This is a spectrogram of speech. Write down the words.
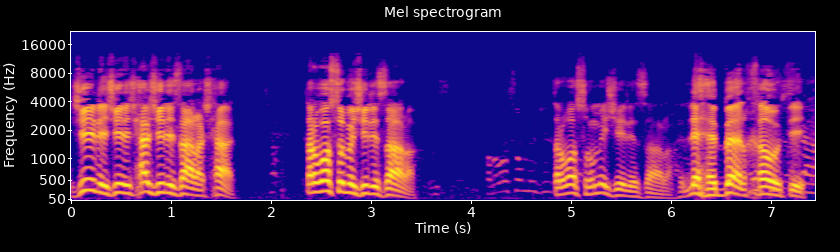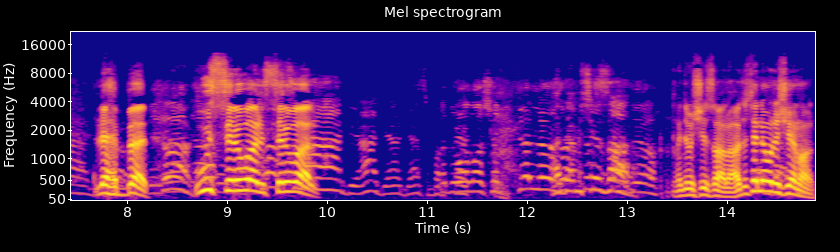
جيلي جيلي. شحال gilet Zara شحال؟ 300 gilet Zara 300 gilet Zara لهبال خوتي لهبال. والسروال السروال. عادي عادي اصبر هذا ماشي Zara هذا ماشي Zara هذا ثاني original.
